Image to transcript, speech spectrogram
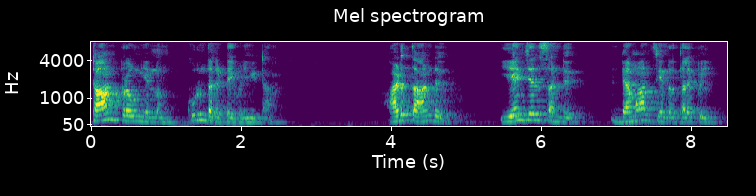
டான் ப்ரவுன் என்னும் குறுந்தகட்டை வெளியிட்டார். அடுத்த ஆண்டு ஏஞ்சல்ஸ் அண்டு டெமான்ஸ் என்ற தலைப்பில்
